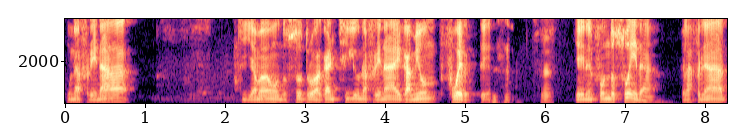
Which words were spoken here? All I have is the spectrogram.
una frenada que llamamos nosotros acá en Chile una frenada de camión fuerte, que en el fondo suena. La frenada,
